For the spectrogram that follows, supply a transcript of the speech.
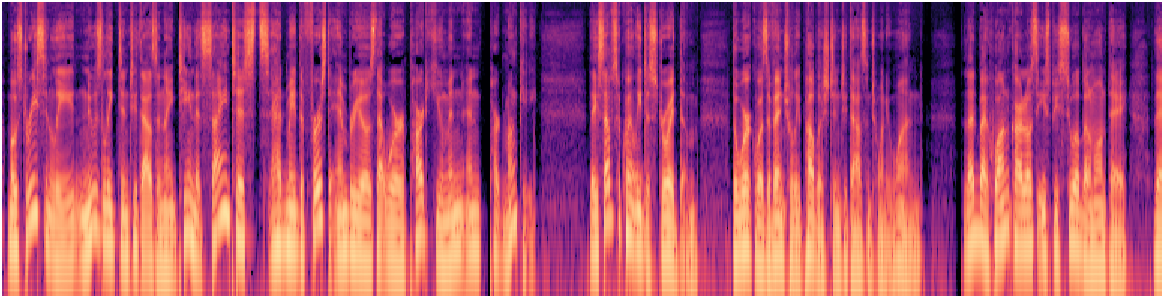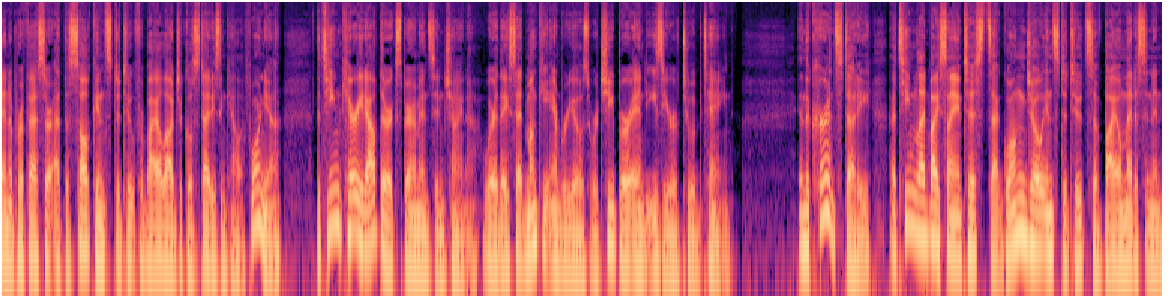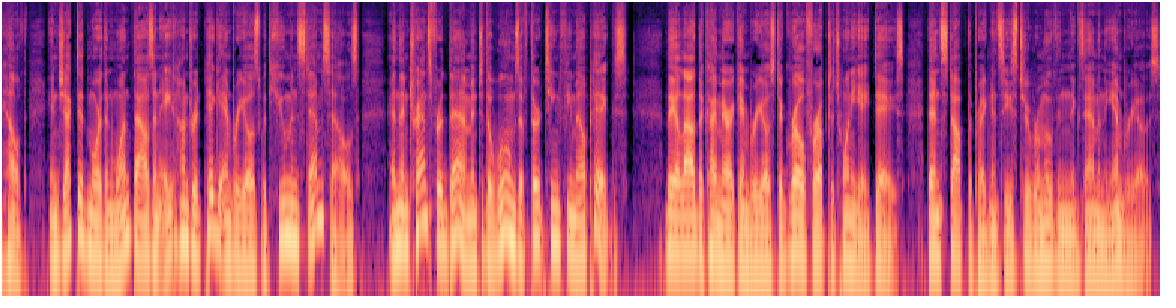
Most recently, news leaked in 2019 that scientists had made the first embryos that were part human and part monkey. They subsequently destroyed them. The work was eventually published in 2021. Led by Juan Carlos Izpisua Belmonte, then a professor at the Salk Institute for Biological Studies in California, the team carried out their experiments in China, where they said monkey embryos were cheaper and easier to obtain. In the current study, a team led by scientists at Guangzhou Institutes of Biomedicine and Health injected more than 1,800 pig embryos with human stem cells and then transferred them into the wombs of 13 female pigs. They allowed the chimeric embryos to grow for up to 28 days, then stopped the pregnancies to remove and examine the embryos.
